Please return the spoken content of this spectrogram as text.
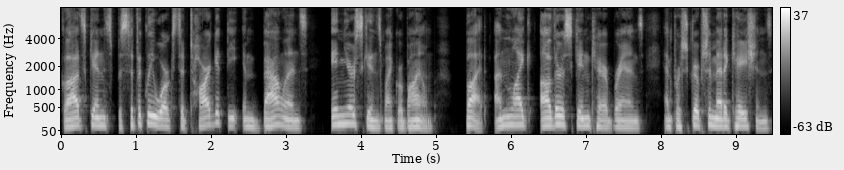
GladSkin specifically works to target the imbalance in your skin's microbiome. But unlike other skincare brands and prescription medications,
